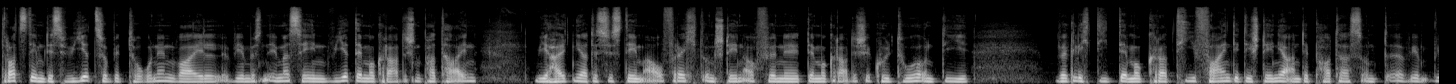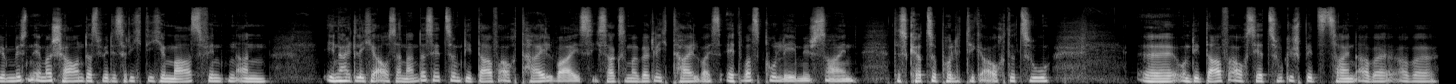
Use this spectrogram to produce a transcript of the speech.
trotzdem das Wir zu betonen, weil wir müssen immer sehen, wir demokratischen Parteien, wir halten ja das System aufrecht und stehen auch für eine demokratische Kultur und die wirklich die Demokratiefeinde, die stehen ja an Deporters und äh, wir, wir müssen immer schauen, dass wir das richtige Maß finden an inhaltlicher Auseinandersetzung. Die darf auch teilweise, ich sage es mal wirklich teilweise etwas polemisch sein. Das gehört zur Politik auch dazu. Äh, und die darf auch sehr zugespitzt sein, aber, aber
